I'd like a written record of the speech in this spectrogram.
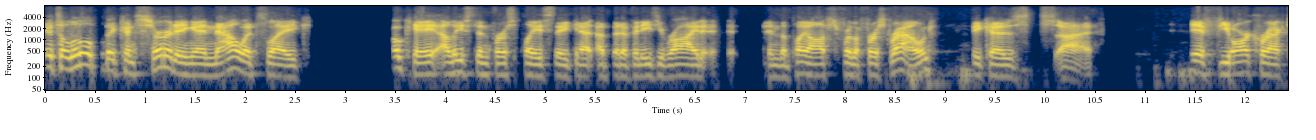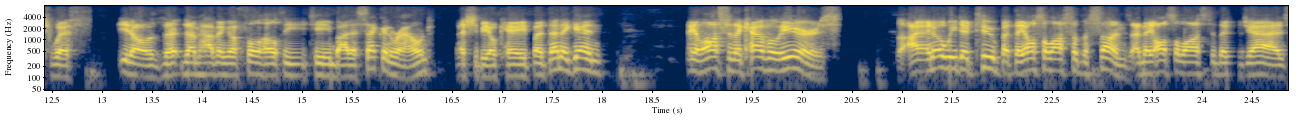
it's a little bit concerning. And now it's like, okay, at least in first place, they get a bit of an easy ride in the playoffs for the first round because uh, if you are correct with you know th- them having a full healthy team by the second round, that should be okay. But then again, they lost to the Cavaliers. I know we did too, but they also lost to the Suns and they also lost to the Jazz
